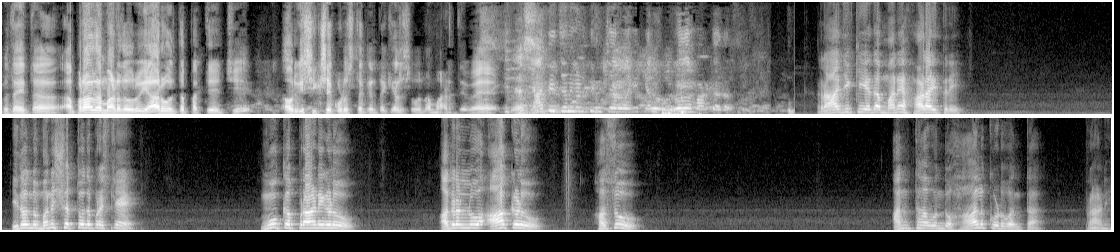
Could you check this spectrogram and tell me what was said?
ಗೊತ್ತಾಯ್ತಾ? ಅಪರಾಧ ಮಾಡಿದವರು ಯಾರು ಅಂತ ಪತ್ತೆ ಹಚ್ಚಿ ಅವ್ರಿಗೆ ಶಿಕ್ಷೆ ಕೊಡಿಸ್ತಕ್ಕಂಥ ಕೆಲಸವನ್ನ ಮಾಡ್ತೇವೆ. ರಾಜಕೀಯದ ಮನೆ ಹಾಳಾಯ್ತ್ರಿ. ಇದೊಂದು ಮನುಷ್ಯತ್ವದ ಪ್ರಶ್ನೆ. ಮೂಕ ಪ್ರಾಣಿಗಳು ಅದರಲ್ಲೂ ಆಕಳು ಹಸು ಅಂಥ ಒಂದು ಹಾಲು ಕೊಡುವಂಥ ಪ್ರಾಣಿ.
